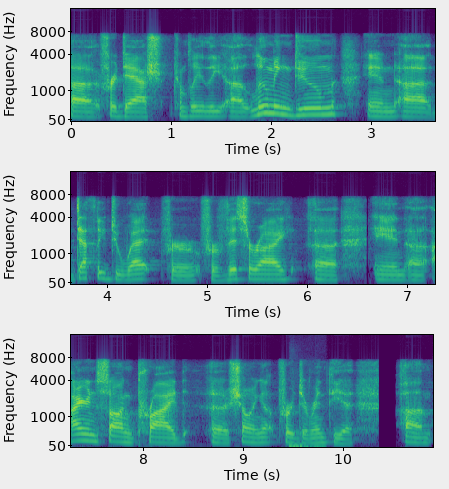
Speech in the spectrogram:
uh, for Dash completely. Uh, Looming Doom and uh, Deathly Duet for for Viserai uh, and uh, Ironsong Pride uh, showing up for Dorinthia. Um,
